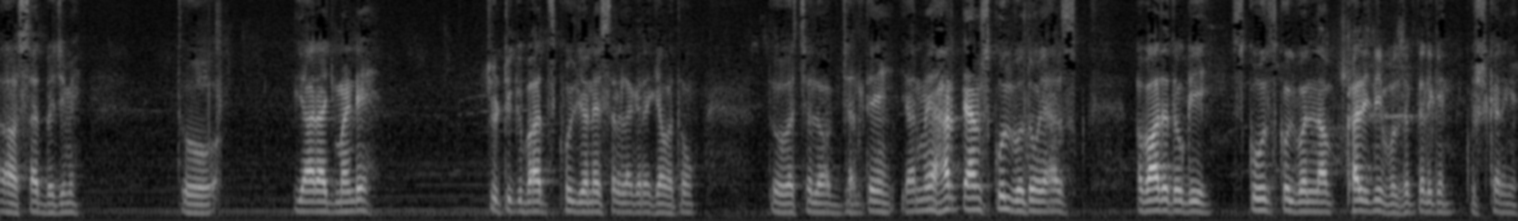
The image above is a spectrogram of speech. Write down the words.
सात बजे में। तो यार, आज मंडे छुट्टी के बाद स्कूल जाना तरह लग रहा है, क्या बताऊँ। तो बस चलो, अब चलते हैं। यार, मैं हर टाइम स्कूल बोलता हूँ, यार, अब आदत होगी। स्कूल स्कूल बोलना आप कॉलेज नहीं बोल सकते, लेकिन कुछ करेंगे।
